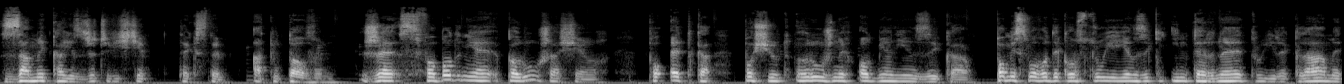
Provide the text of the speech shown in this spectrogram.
zamyka, jest rzeczywiście tekstem atutowym. Że swobodnie porusza się poetka pośród różnych odmian języka, pomysłowo dekonstruuje języki internetu i reklamy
